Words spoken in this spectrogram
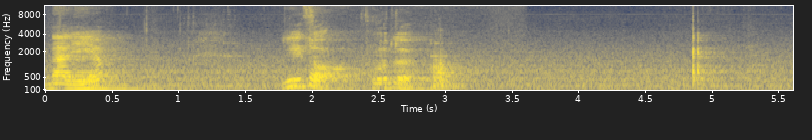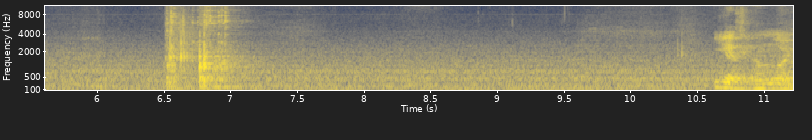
Далее яйцо вкрутую. И основной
